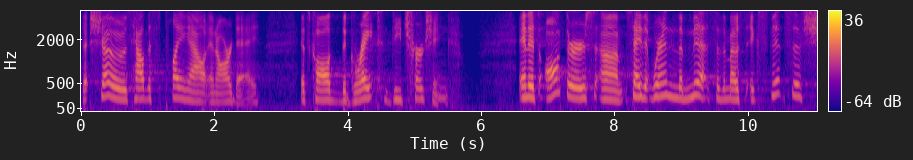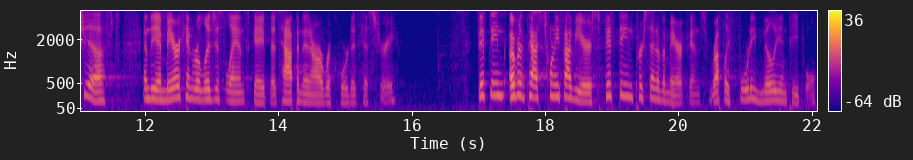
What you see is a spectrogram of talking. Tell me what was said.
that shows how this is playing out in our day. It's called The Great Dechurching. And its authors um, say that we're in the midst of the most extensive shift in the American religious landscape that's happened in our recorded history. 15, over the past 25 years, 15% of Americans, roughly 40 million people,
